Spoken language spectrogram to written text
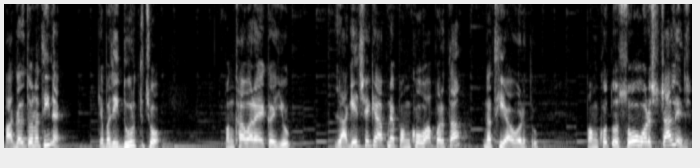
પાગલ તો નથી ને? કે પછી ધૂર્ત છો? પંખાવાળાએ કહ્યું, લાગે છે કે આપણે પંખો વાપરતા નથી આવડતું. પંખો તો સો વર્ષ ચાલે જ.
